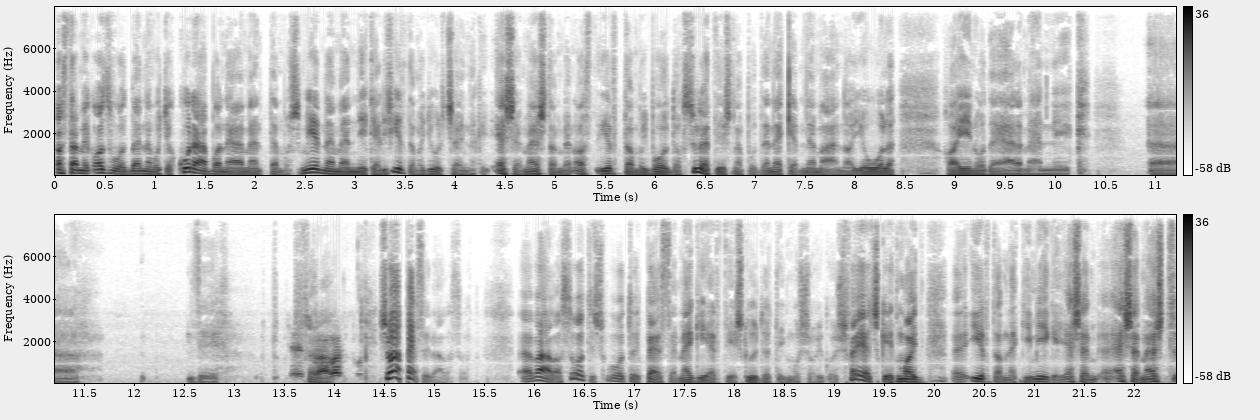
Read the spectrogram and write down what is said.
aztán meg az volt bennem, hogyha korábban elmentem, most miért nem mennék el, és írtam a Gyurcsánynak egy SMS-t, amiben azt írtam, hogy boldog születésnapot, de nekem nem állna jól, ha én oda elmennék. Uh, izé, És fel- válaszolt? És vá- persze, hogy válaszolt. Válaszolt, és volt, hogy persze megérti, és küldött egy mosolygós fejecskét, majd írtam neki még egy SM SMS-t,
